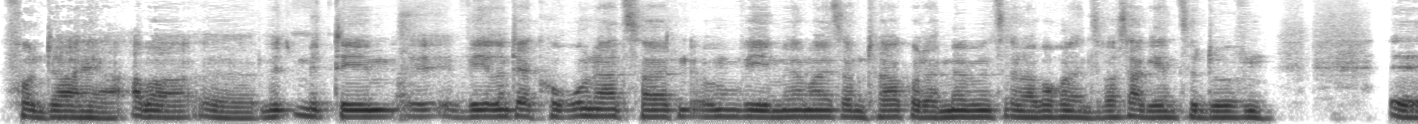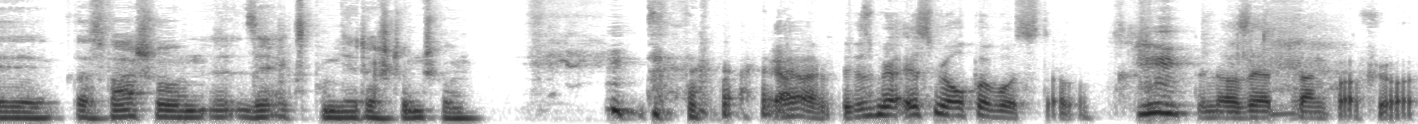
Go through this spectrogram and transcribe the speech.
Von daher, aber äh, mit, mit dem äh, während der Corona-Zeiten irgendwie mehrmals am Tag oder mehrmals in der Woche ins Wasser gehen zu dürfen, äh, das war schon äh, sehr exponiert, das stimmt schon. ja, ist mir, ist mir auch bewusst. Also, bin da sehr dankbar für.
